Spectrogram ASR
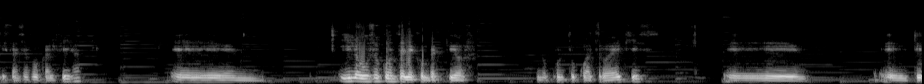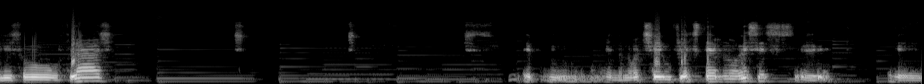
distancia focal fija, y lo uso con teleconvertidor 1.4x. utilizo flash Eh, en la noche un fly externo a veces, eh, eh,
